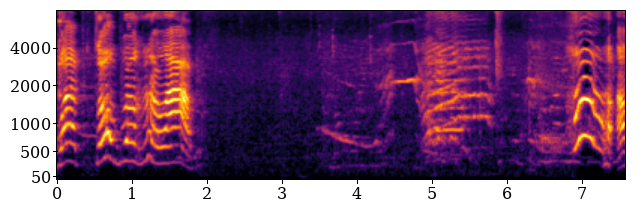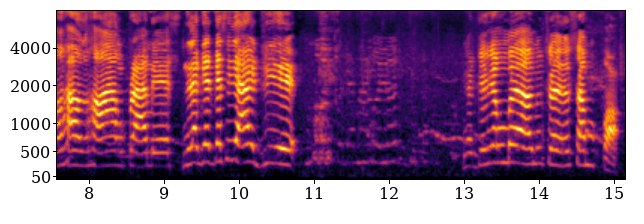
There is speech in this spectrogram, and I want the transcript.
what? Sobrang sarap! Ang hanghang, promise. Nilagyan kasi ni RG. Nilagyan niyang marami sa sampa.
